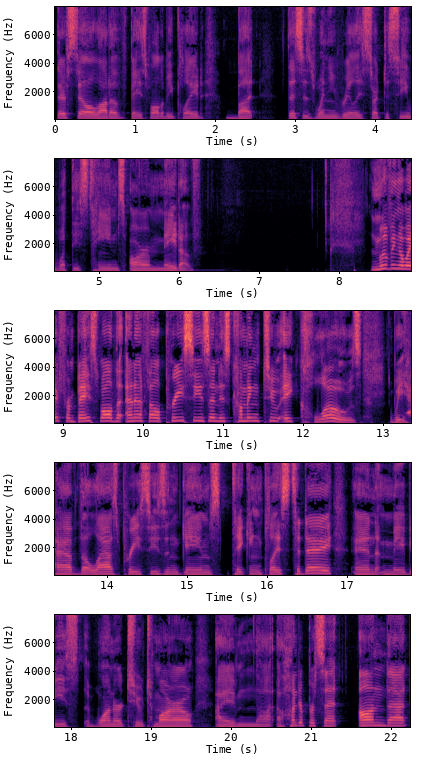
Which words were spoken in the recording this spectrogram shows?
There's still a lot of baseball to be played, but this is when you really start to see what these teams are made of. Moving away from baseball, the NFL preseason is coming to a close. We have the last preseason games taking place today and maybe one or two tomorrow. I'm not 100% on that,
